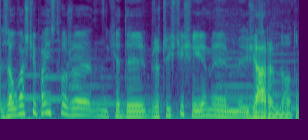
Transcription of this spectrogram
y, zauważcie Państwo, że kiedy rzeczywiście siejemy ziarno, to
